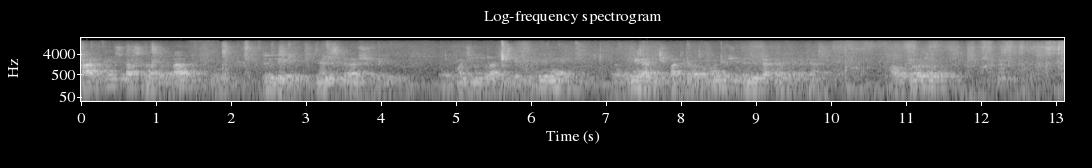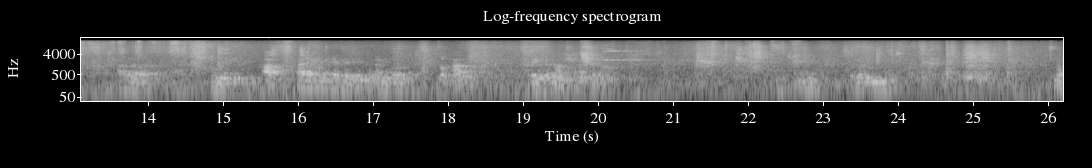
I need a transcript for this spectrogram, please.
carte, spasă la bărbat, cu unde ne-am inspirat și conținutul acestei vitrine, Unirea Principatelor Române și Demnitatea Libertatea. Autor al unui act care ne reprezintă la nivel local, regional și național. Da.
